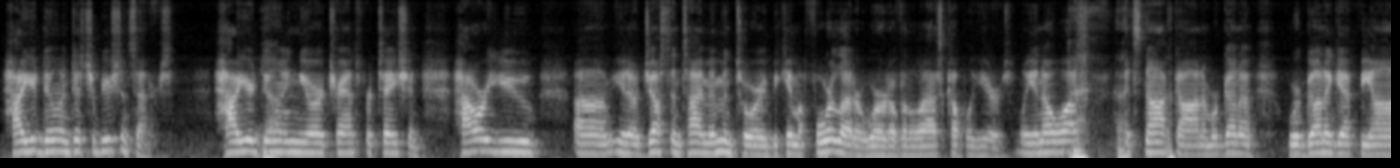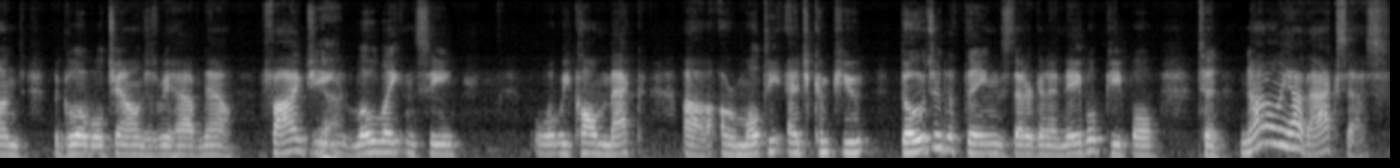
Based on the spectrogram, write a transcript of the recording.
How you're doing distribution centers, how you're doing yeah. your transportation, how are you, um, you know, just-in-time inventory became a four-letter word over the last couple of years. Well, you know what? it's not gone, and we're gonna we're gonna get beyond the global challenges we have now. 5G, yeah. low latency, what we call MEC, uh, or multi-edge compute those are the things that are going to enable people to not only have access,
